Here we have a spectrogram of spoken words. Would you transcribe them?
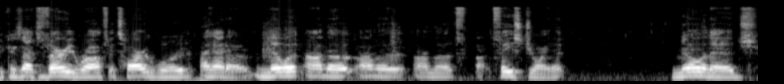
because that's very rough. It's hardwood. I had to mill it on the on the on the uh, face joint it, mill an edge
